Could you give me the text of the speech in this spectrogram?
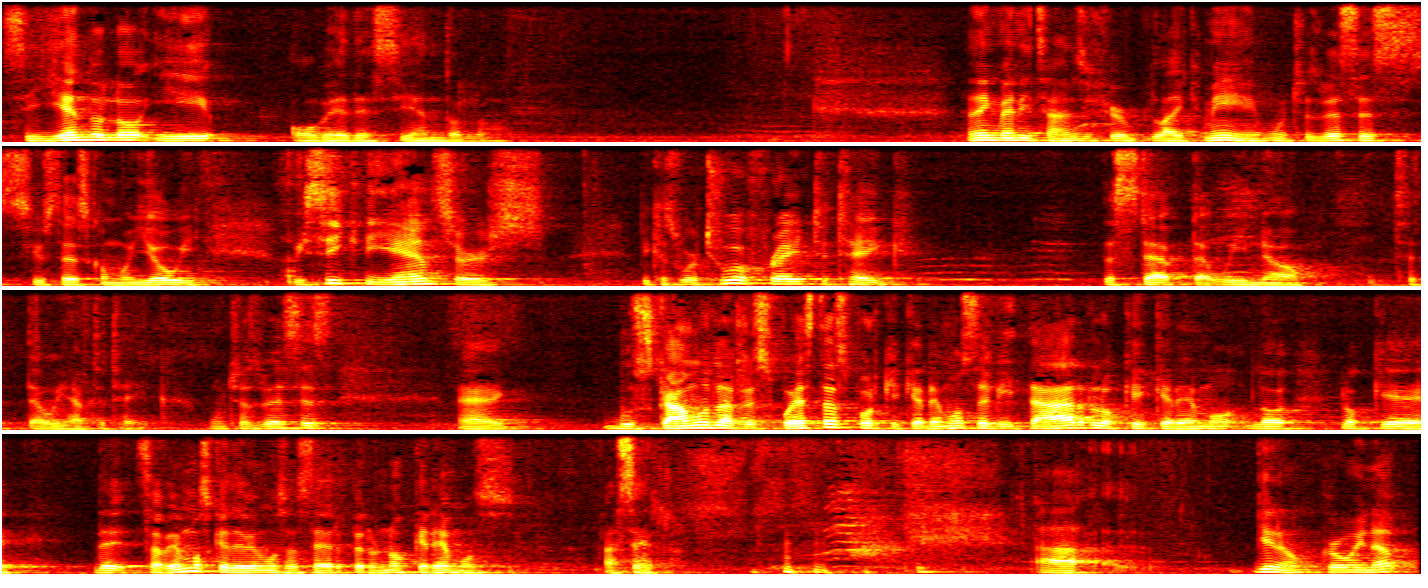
siguiéndolo y obedeciéndolo. I think many times, if you're like me, muchas veces, si ustedes como yo, we, we seek the answers because we're too afraid to take the step that we know that we have to take. Muchas veces eh, buscamos las respuestas porque queremos evitar lo que queremos, lo, lo que de- sabemos que debemos hacer, pero no queremos hacer. Uh, you know, growing up,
